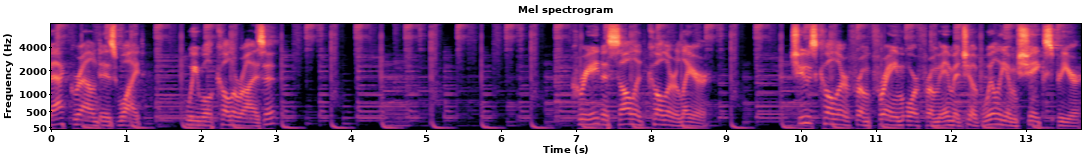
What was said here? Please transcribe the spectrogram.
Background is white, we will colorize it. Create a solid color layer. Choose color from frame or from image of William Shakespeare.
